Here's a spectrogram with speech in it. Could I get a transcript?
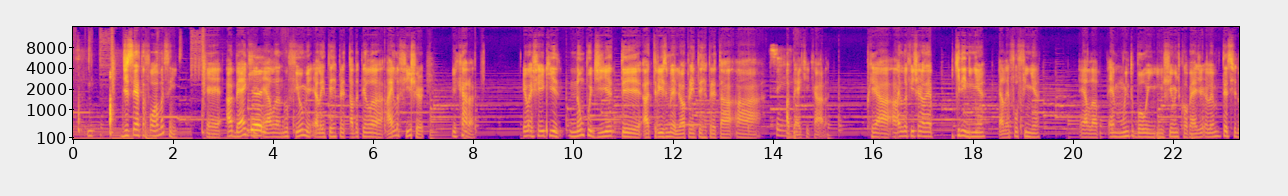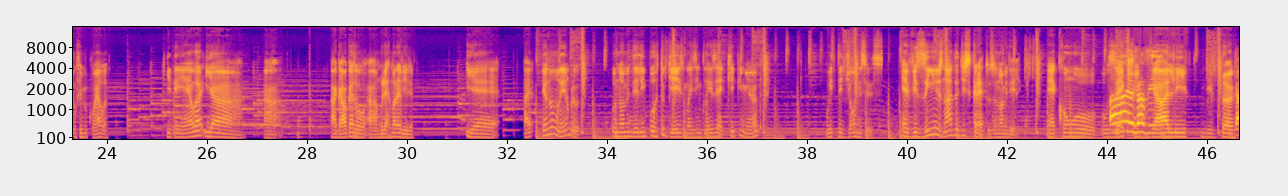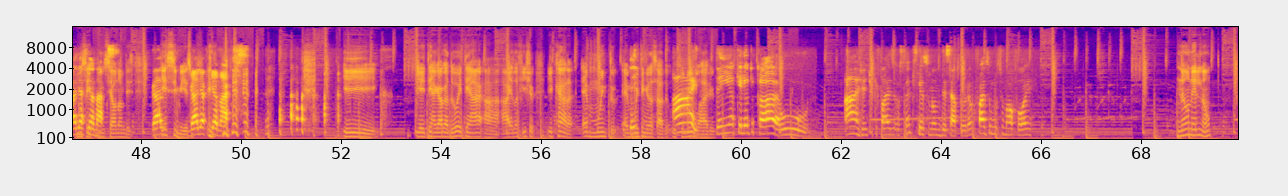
de certa forma, sim. É, a Beck, ela no filme, ela é interpretada pela Ayla Fisher. E cara, eu achei que não podia ter atriz melhor pra interpretar a, Sim. a Beck, cara. Porque a Ayla Fisher ela é pequenininha, ela é fofinha, ela é muito boa em, em filme de comédia. Eu lembro de ter assistido um filme com ela, que tem ela e a a, a Gal Gadot, a Mulher Maravilha. E é eu não lembro o nome dele em português, mas em inglês é Keeping Up with the Joneses. É Vizinhos Nada Discretos o nome dele. É com o, o Ah, Zac eu já vi. Gali... Sei Galifianakis. pronunciar o nome dele. Gal Esse mesmo. Galhafianax. E, e aí tem a Gal Gadot e tem a, a, a Ayla Fisher. E, cara, é muito, é Tem- muito engraçado. O Ai, filme é hilário. Tem aquele outro cara, o. Ah, gente, o que faz. Eu sempre esqueço o nome desse ator. É o que faz o Lúcio Malfoy. Não, nele não.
